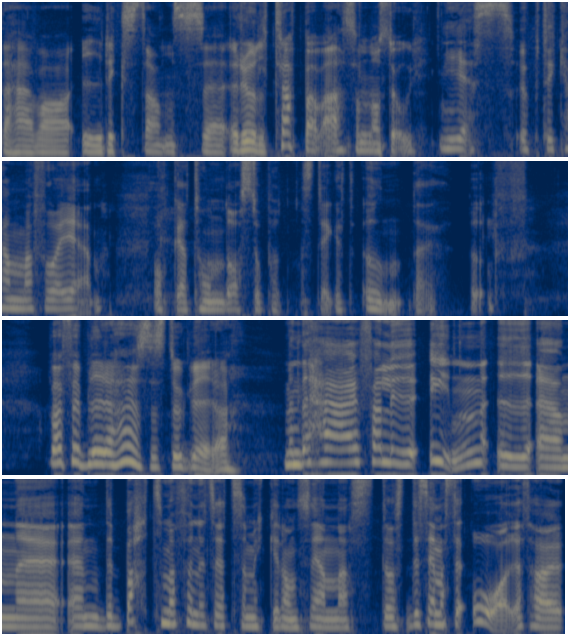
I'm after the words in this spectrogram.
det här var i riksdagens eh, rulltrappa va, som de stod. Yes, upp till kammarfoajén. Och att hon då stod på steget under Ulf. Varför blir det här en så stor grej då? Men det här faller ju in i en, eh, en debatt som har funnits rätt så mycket de senaste, det senaste året. Har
